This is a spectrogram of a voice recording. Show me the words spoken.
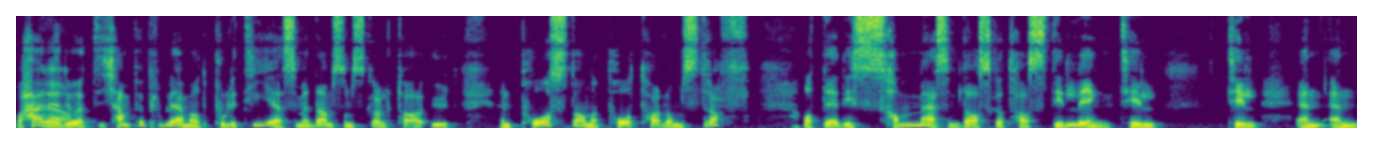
Og Her er det jo et kjempeproblem at politiet, som er dem som skal ta ut en påstand og påtale om straff, at det er de samme som da skal ta stilling til til, en, en,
